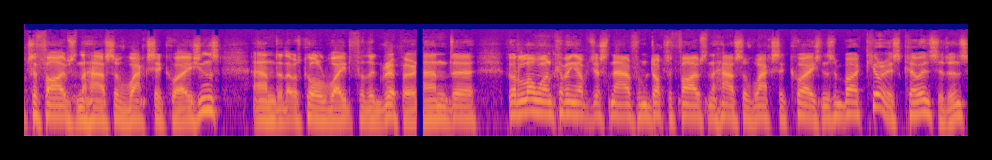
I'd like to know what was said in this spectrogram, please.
Dr. Phibes in the House of Wax Equations, and uh, that was called Wait for the Gripper. And uh, got a long one coming up just now from Dr. Phibes in the House of Wax Equations, and by a curious coincidence,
